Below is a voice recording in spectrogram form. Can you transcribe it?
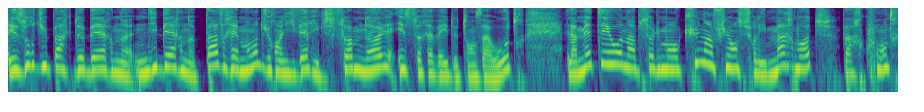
Les ours du parc de Berne n'hibernent pas vraiment. Durant l'hiver, ils somnolent et se réveillent de temps à autre. La météo n'a absolument aucune influence sur les marmottes. Par contre,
